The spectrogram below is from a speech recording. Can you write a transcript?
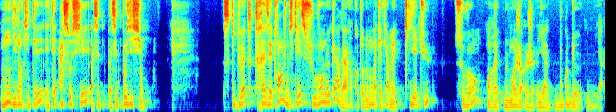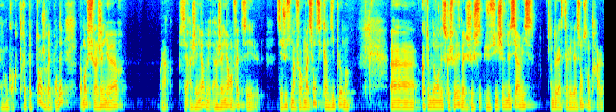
mon identité était associée à cette, position. Ce qui peut être très étrange, mais ce qui est souvent le cas. Quand on demande à quelqu'un, mais qui es-tu? Souvent, on, moi, il y a beaucoup de, il y a encore très peu de temps, je répondais, bah, moi, je suis ingénieur, voilà, c'est ingénieur, mais ingénieur, en fait, c'est, c'est juste ma formation, c'est qu'un diplôme. Hein. Euh, quand on me demandait ce que je faisais, ben, je, je, suis chef de service de la stérilisation centrale,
